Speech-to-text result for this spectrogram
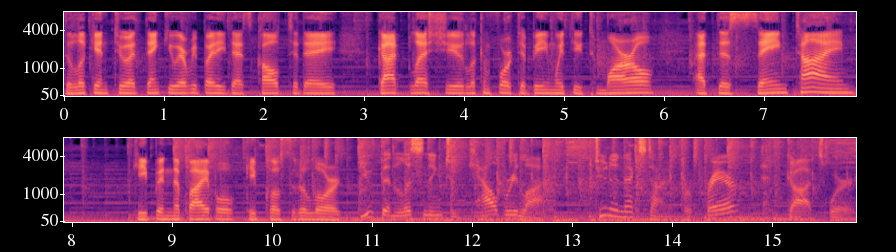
to look into it. Thank you, everybody that's called today. God bless you. Looking forward to being with you tomorrow at this same time. Keep in the Bible, keep close to the Lord. You've been listening to Calvary Live. Tune in next time for prayer and God's Word.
